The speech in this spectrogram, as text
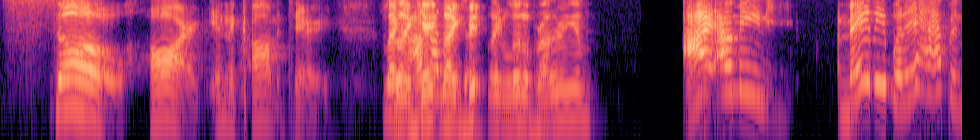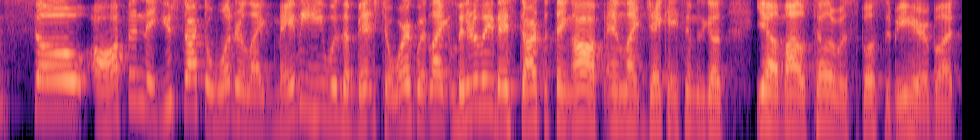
so hard in the commentary. Like like, like, jo- like little brothering him. I I mean maybe, but it happens so often that you start to wonder like maybe he was a bitch to work with. Like literally they start the thing off and like J.K. Simmons goes, "Yeah, Miles Teller was supposed to be here, but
